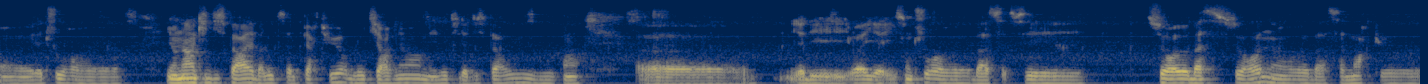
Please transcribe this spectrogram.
Euh, Il y a toujours, euh, il y en a un qui disparaît, bah, l'autre ça le perturbe, l'autre il revient, mais l'autre il a disparu. Enfin, euh, il y a des, ouais, il y a- ils sont toujours, euh, bah, c'est ce, euh, bah, ce run, euh, bah, ça marque, euh,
